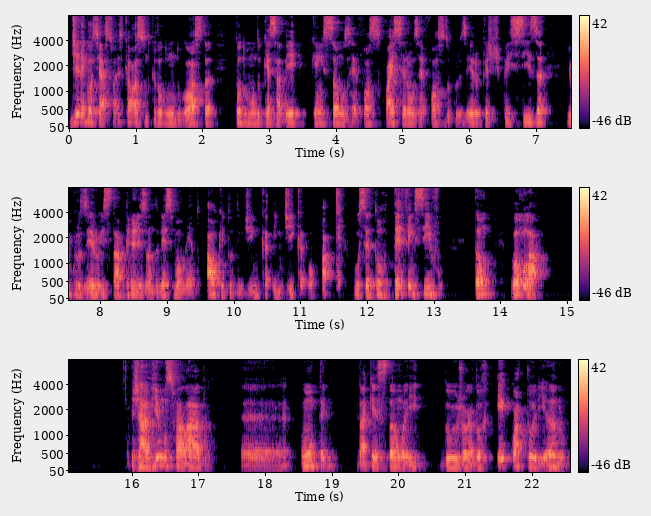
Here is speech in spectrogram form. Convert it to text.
de negociações, que é um assunto que todo mundo gosta, todo mundo quer saber quem são os reforços, quais serão os reforços do Cruzeiro, que a gente precisa e o Cruzeiro está priorizando nesse momento, ao que tudo indica, indica opa, o setor defensivo. Então, vamos lá. Já havíamos falado é, ontem da questão aí do jogador equatoriano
